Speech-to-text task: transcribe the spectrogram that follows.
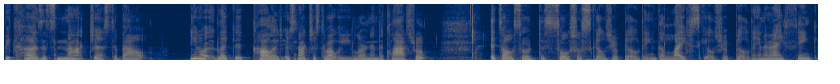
because it's not just about, you know, like college, it's not just about what you learn in the classroom it's also the social skills you're building, the life skills you're building. And I think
